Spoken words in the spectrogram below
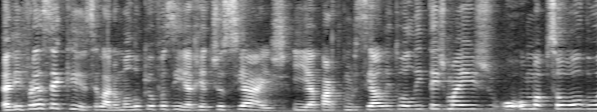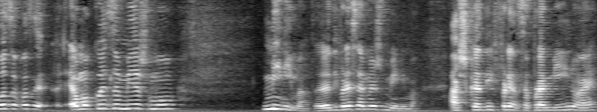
a diferença é que, sei lá, no maluco eu fazia redes sociais e a parte comercial e tu ali tens mais uma pessoa ou duas a fazer. É uma coisa mesmo mínima. A diferença é mesmo mínima. Acho que a diferença para mim, não é?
